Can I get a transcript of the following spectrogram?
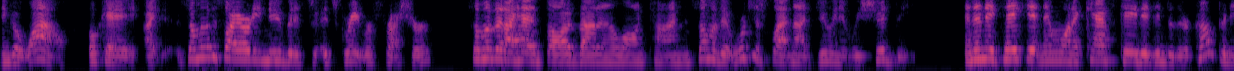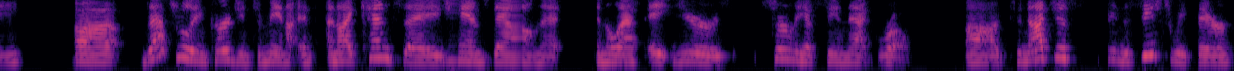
and go, wow, okay, I some of this I already knew, but it's it's great refresher. Some of it I hadn't thought about in a long time, and some of it we're just flat not doing it. We should be. And then they take it and they want to cascade it into their company. Uh, that's really encouraging to me. And I, and, and I can say hands down that in the last eight years, certainly have seen that grow. Uh, to not just in the C-suite there,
